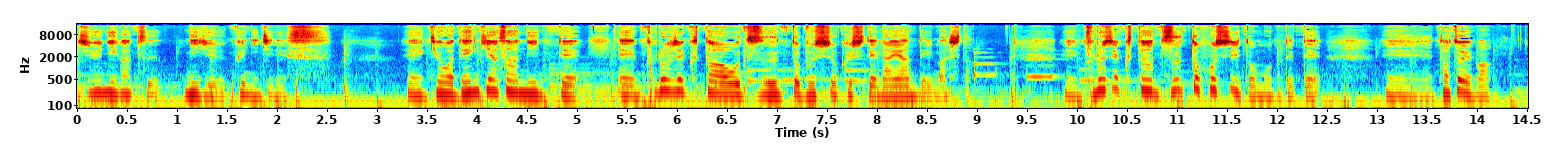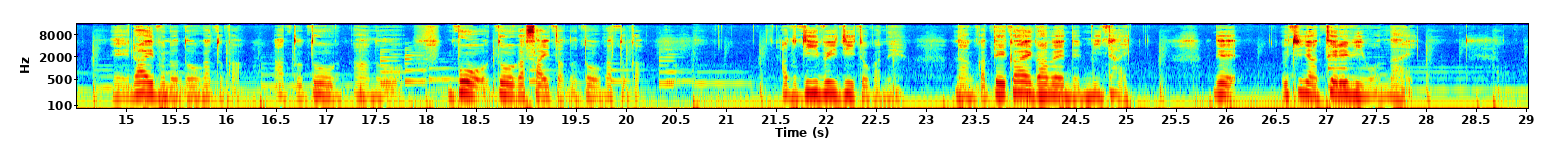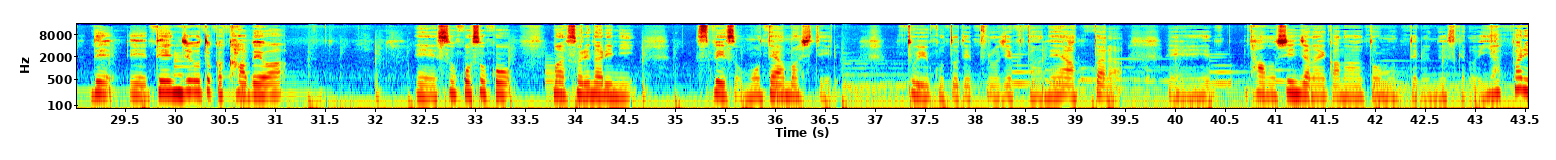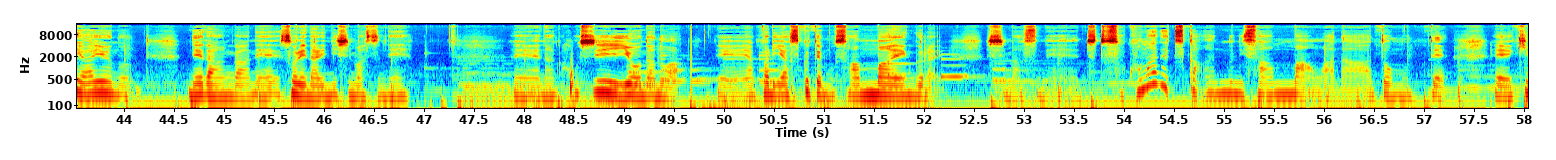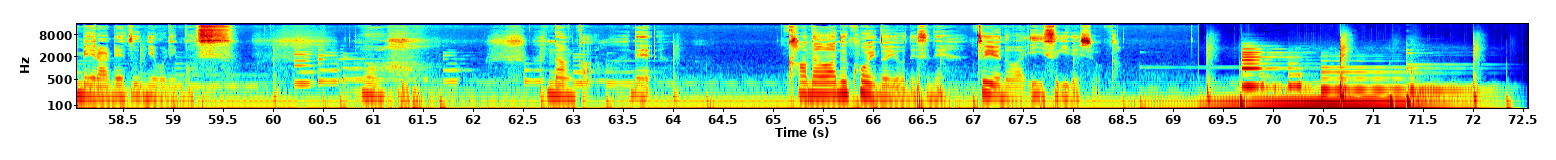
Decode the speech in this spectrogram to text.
12月29日です、えー今日は電気屋さんに行って、えープロジェクターをずっと物色して悩んでいました、えープロジェクターずっと欲しいと思ってて、え例えば、えライブの動画とかあとあの某動画サイトの動画とかあと DVD とかねなんかでかい画面で見たい。でうちにはテレビもない。で、えー天井とか壁は、えーそこそこ、まあ、それなりにスペースを持て余しているということでプロジェクターねあったら、えー楽しいんじゃないかなと思ってるんですけどやっぱりああいうの値段がねそれなりにしますね、えーなんか欲しいようなのは、えーやっぱり安くても3万円ぐらいしますね。ちょっとそこまで使うのに3万はなと思って、えー決められずにおります、はあ、なんかね叶わぬ恋のようですね。というのは言い過ぎでしょうか。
